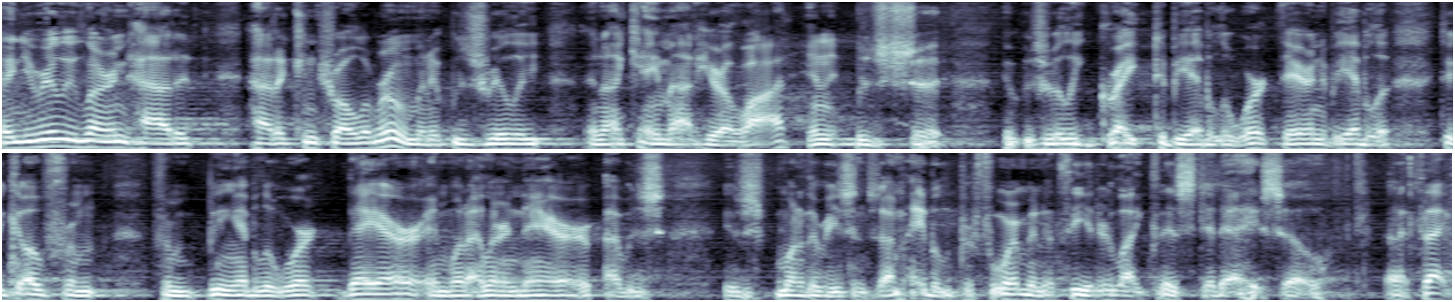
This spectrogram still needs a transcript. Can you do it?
and you really learned how to how to control a room, and it was really. And I came out here a lot, and it was uh, it was really great to be able to work there and to be able to, to go from from being able to work there and what I learned there. I was was one of the reasons I'm able to perform in a theater like this today. So uh, thank.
